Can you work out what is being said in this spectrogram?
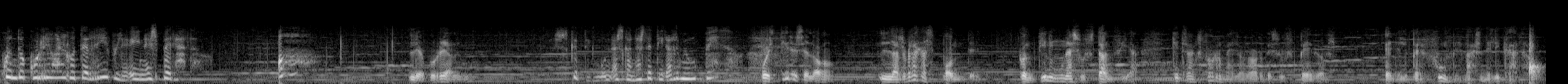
cuando ocurrió algo terrible e inesperado. ¿Le ocurre algo? Es que tengo unas ganas de tirarme un pedo. Pues tíreselo. Las bragas Ponte contienen una sustancia que transforma el olor de sus pedos en el perfume más delicado.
